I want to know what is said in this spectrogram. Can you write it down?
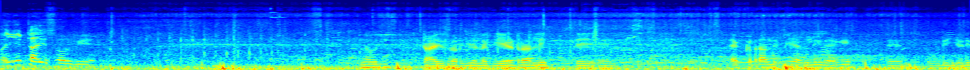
ਭਾਈ ਜੀ 250 ਰੁਪਏ ਲਓ ਜੀ 250 ਰੁਪਏ ਲੱਗੀ ਹੈ ਟਰਾਲੀ ਤੇ ਇੱਕ ਟਰਾਲੀ ਵੀ ਅਗਲੀ ਰਹਿ ਗਈ ਤੇ ਤੂੜੀ ਜਿਹੜੀ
